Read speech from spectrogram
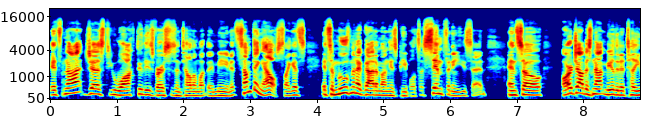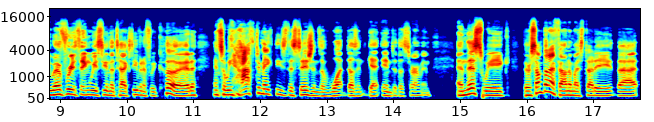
It's not just you walk through these verses and tell them what they mean. It's something else. Like it's it's a movement of God among his people. It's a symphony, he said. And so our job is not merely to tell you everything we see in the text, even if we could. And so we have to make these decisions of what doesn't get into the sermon. And this week, there's something I found in my study that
